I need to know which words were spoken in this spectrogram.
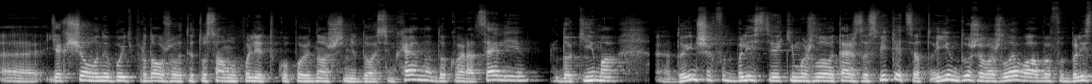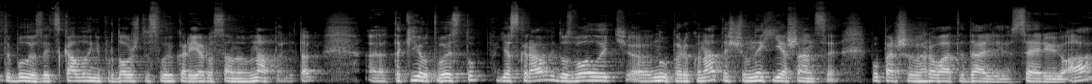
Е, якщо вони будуть продовжувати ту саму політику по відношенню до Сімхена, до Кварацелії, до Кіма, е, до інших футболістів, які, можливо, теж засвітяться, то їм дуже важливо, аби футболісти були зацікавлені продовжити свою кар'єру саме в Наполі. Так? Е, Такий от виступ яскравий дозволить ну, переконати, що в них є шанси, по-перше, вигравати далі серію А,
